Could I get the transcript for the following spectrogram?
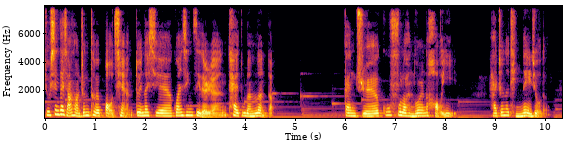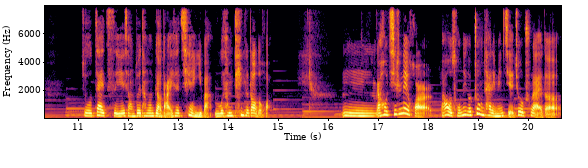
就现在想想，真的特别抱歉，对那些关心自己的人态度冷冷的，感觉辜负了很多人的好意。还真的挺内疚的，就在此也想对他们表达一下歉意吧，如果他们听得到的话。嗯，然后其实那会儿把我从那个状态里面解救出来的，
